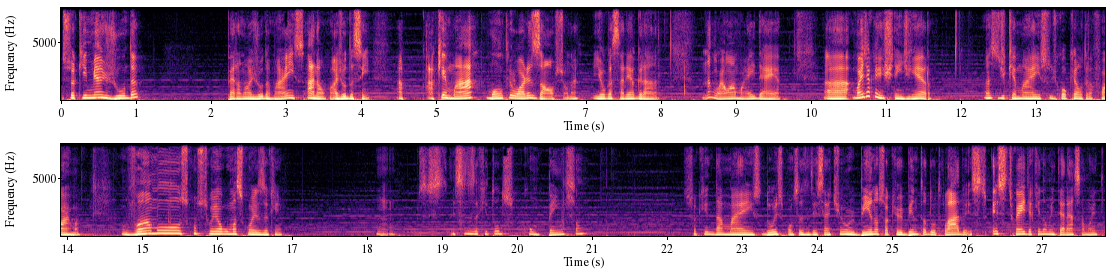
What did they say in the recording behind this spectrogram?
Isso aqui me ajuda. Pera, não ajuda mais? Ah, não, ajuda sim a queimar Monthly War Exhaustion, né? E eu gastaria grana. Não é uma má ideia. Uh, mas já que a gente tem dinheiro, antes de queimar isso de qualquer outra forma, vamos construir algumas coisas aqui. Hum, esses, esses aqui todos compensam. Isso aqui dá mais 2.67 em Urbino, só que o Urbino tá do outro lado. Esse, esse, trade aqui não me interessa muito.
